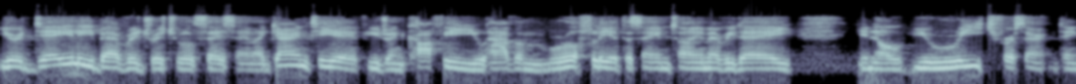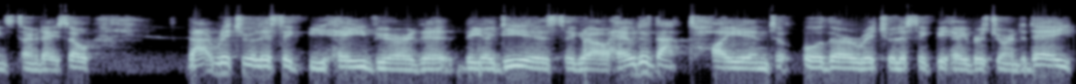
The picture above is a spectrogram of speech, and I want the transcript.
Your daily beverage ritual stays the same. I guarantee you, if you drink coffee, you have them roughly at the same time every day. You know, you reach for certain things time of day. So that ritualistic behavior, the, the idea is to go, how does that tie into other ritualistic behaviors during the day?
